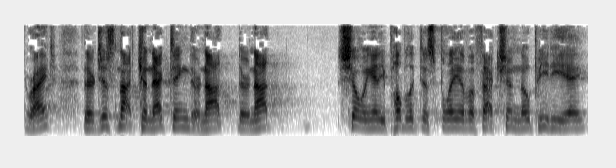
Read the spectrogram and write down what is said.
Right? They're just not connecting. They're not they're not showing any public display of affection, no PDA.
